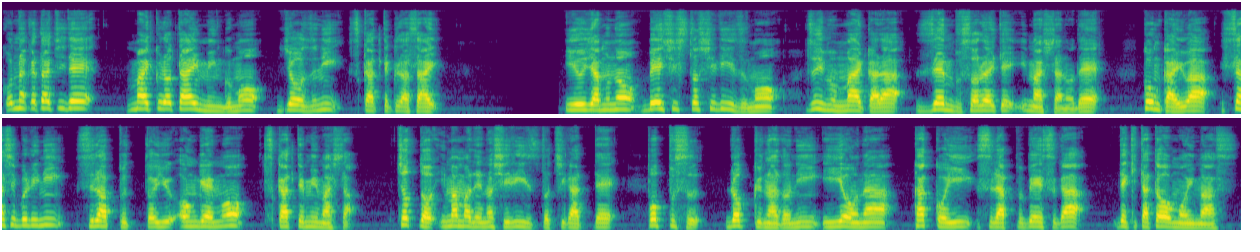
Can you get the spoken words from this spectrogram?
こんな形でマイクロタイミングも上手に使ってください。ユージャムのベーシストシリーズも随分前から全部揃えていましたので、今回は久しぶりにスラップという音源を使ってみました。ちょっと今までのシリーズと違って、ポップス、ロックなどにいいようなかっこいいスラップベースができたと思います。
